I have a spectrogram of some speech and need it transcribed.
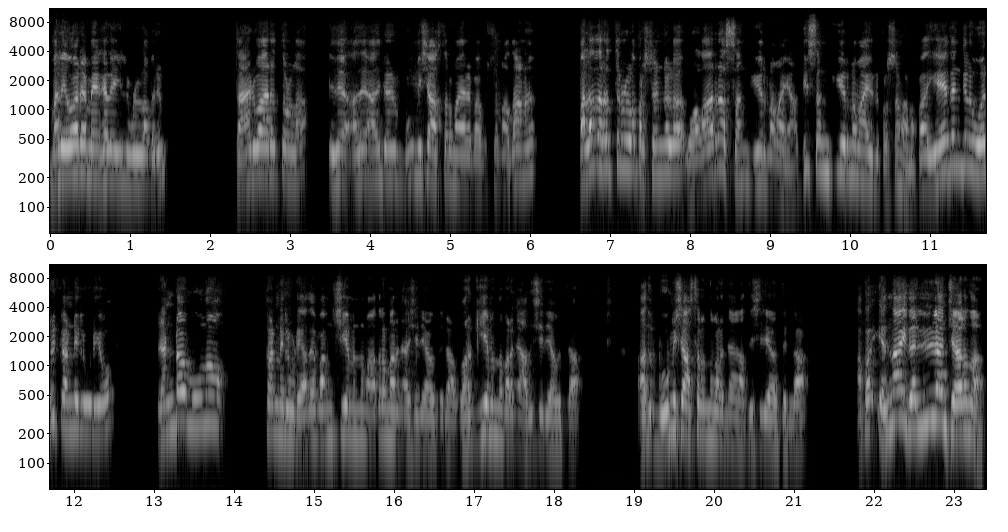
മലയോര മേഖലയിലുള്ളവരും താഴ്വാരത്തുള്ള ഇത് അത് അതിന്റെ ഒരു ഭൂമിശാസ്ത്രമായ പ്രശ്നം. അതാണ് പലതരത്തിലുള്ള പ്രശ്നങ്ങൾ വളരെ സങ്കീർണമായ അതിസങ്കീർണമായ ഒരു പ്രശ്നമാണ്. അപ്പൊ ഏതെങ്കിലും ഒരു കണ്ണിലൂടെയോ രണ്ടോ മൂന്നോ കണ്ണിലൂടെ അത് വംശീയം എന്ന് മാത്രം പറഞ്ഞാൽ ശരിയാവുന്നില്ല വർഗീയം എന്ന് പറഞ്ഞാൽ അത് ശരിയാവില്ല അത് ഭൂമിശാസ്ത്രം എന്ന് പറഞ്ഞാൽ അത് ശരിയാവത്തില്ല. അപ്പൊ എന്നാൽ ഇതെല്ലാം ചേർന്നാണ്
